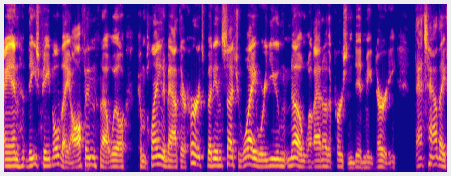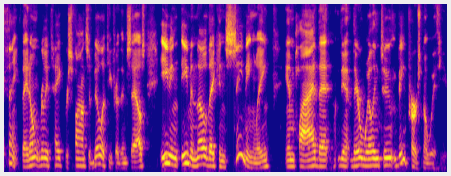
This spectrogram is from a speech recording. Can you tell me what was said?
And these people, they often uh, will complain about their hurts, but in such a way where you know, well, that other person did me dirty. That's how they think. They don't really take responsibility for themselves, even even though they can seemingly imply that they're willing to be personal with you.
